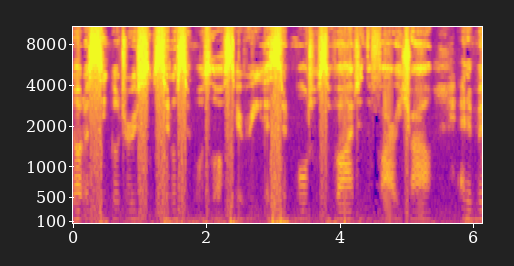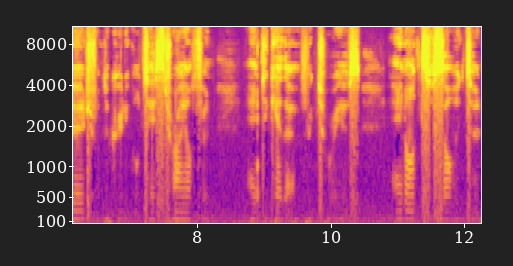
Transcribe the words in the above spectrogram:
Not a single Jerusalem citizen was lost. Every Eastern mortal survived in the fiery trial and emerged from the critical test triumphant and together victorious. And on to Salvington,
